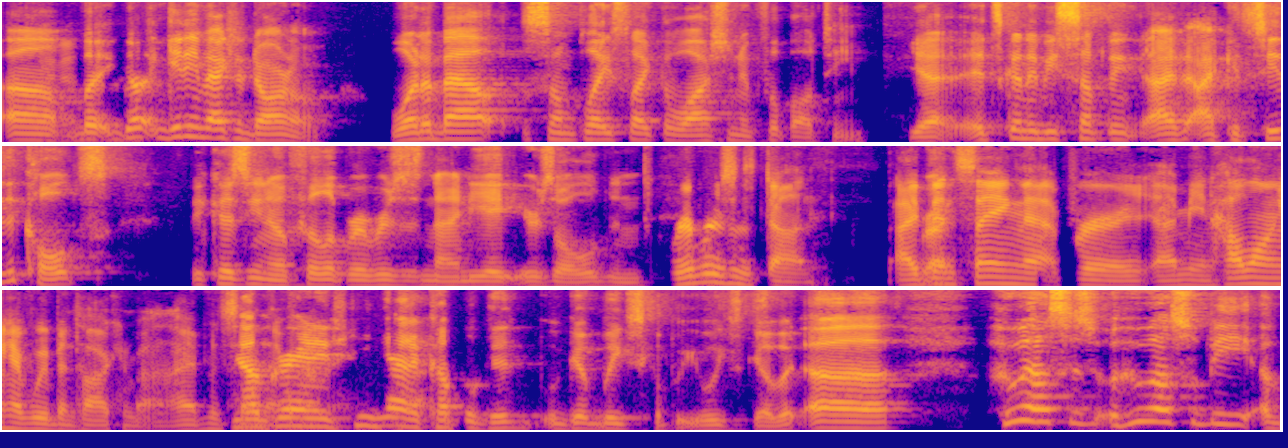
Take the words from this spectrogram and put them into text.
Um, Okay. But getting back to Darnold, what about someplace like the Washington football team? Yeah, it's going to be something. I, I could see the Colts because you know Philip Rivers is 98 years old, and Rivers is done. I've been saying that for. I mean, how long have we been talking about? it? I've been saying now that granted he had a couple good good weeks, a couple of weeks ago, but uh, who else is who else will be? Uh,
